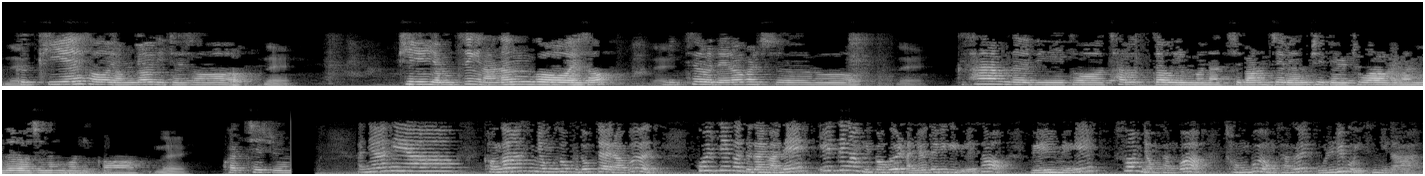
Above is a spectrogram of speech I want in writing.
네. 그 귀에서 연결이 돼서 네, 귀에 염증이 나는 거에서 네, 밑으로 내려갈수록 사람들이 더 자극적인 거나 지방질의 음식을 좋아하게 만들어지는 거니까 네. 과체중 안녕하세요. 건강한 신연구소 구독자 여러분. 꼴찌에서 두 달 만에 1등한 비법을 알려드리기 위해서 매일매일 수업 영상과 정보 영상을 올리고 있습니다.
